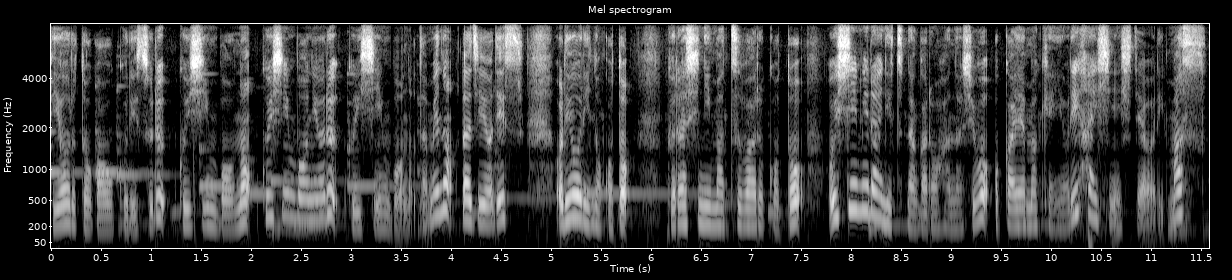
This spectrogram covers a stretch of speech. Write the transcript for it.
ビオルトがお送りする食いしん坊の食いしん坊による食いしん坊のためのラジオです。お料理のこと暮らしにまつわること美味しい未来につながるお話を岡山県より配信しております。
